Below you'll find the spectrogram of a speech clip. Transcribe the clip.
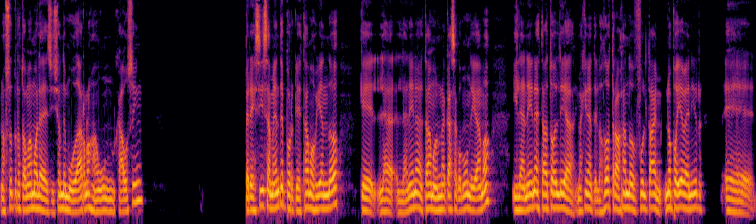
nosotros tomamos la decisión de mudarnos a un housing, precisamente porque estábamos viendo que la, la nena, estábamos en una casa común, digamos, y la nena estaba todo el día, imagínate, los dos trabajando full time, no podía venir, eh,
